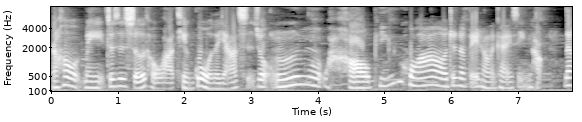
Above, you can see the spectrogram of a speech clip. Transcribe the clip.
然后每就是舌头啊舔过我的牙齿就嗯哇好平滑哦，真的非常的开心好。那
